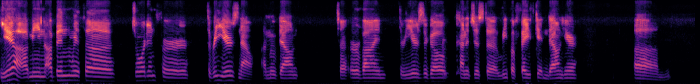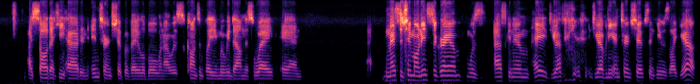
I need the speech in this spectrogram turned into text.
Yeah, I mean, I've been with uh, Jordan for three years now. I moved down to Irvine three years ago, kind of just a leap of faith getting down here. Um, I saw that he had an internship available when I was contemplating moving down this way and messaged him on Instagram, was asking him, "Hey, do you have any, do you have any internships?" And he was like, "Yeah."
